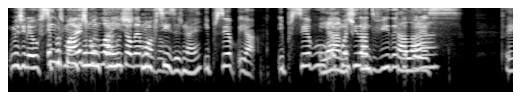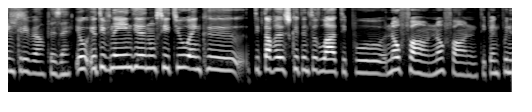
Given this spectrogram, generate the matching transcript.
imagina, eu é sinto porque mais quando não largo o telemóvel. não precisas, não é? E percebo, yeah, e percebo Yeah, a quantidade quando de vida tá que lá- aparece. É incrível. Pois é. Eu estive na Índia num sítio em que tipo estava escrito em todo lado tipo no phone, no phone, tipo em que punha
